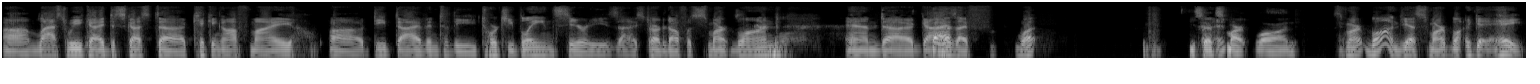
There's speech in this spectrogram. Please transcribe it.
Um, last week, I discussed uh, kicking off my uh, deep dive into the Torchy Blane series. I started off with Smart Blonde, and uh, guys, I f- what you said smart blonde Smart Blonde? Yes, Smart Blonde. Hey,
